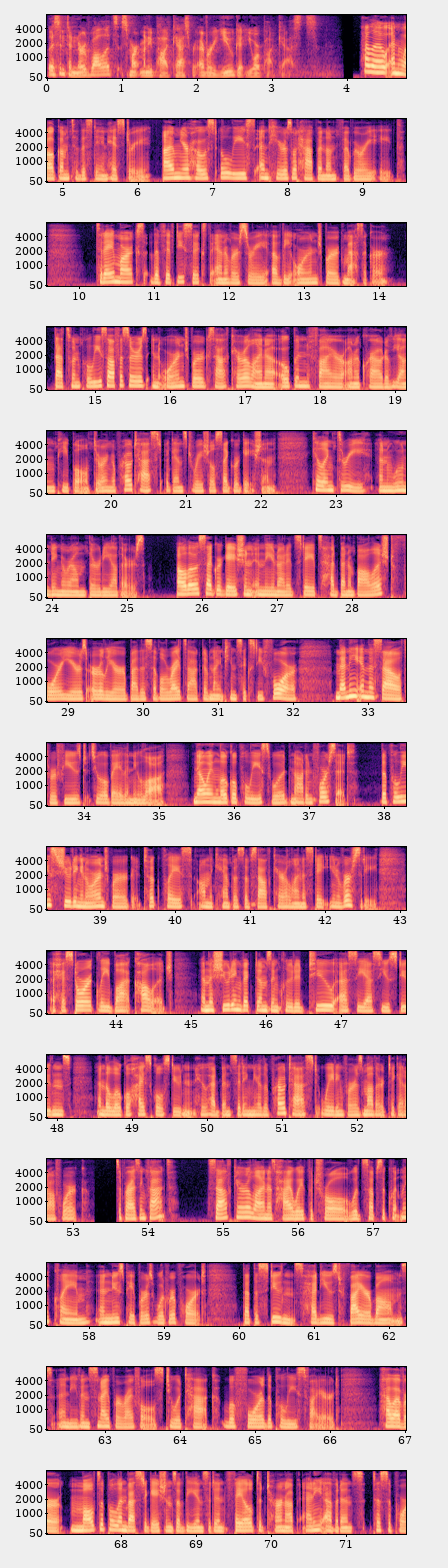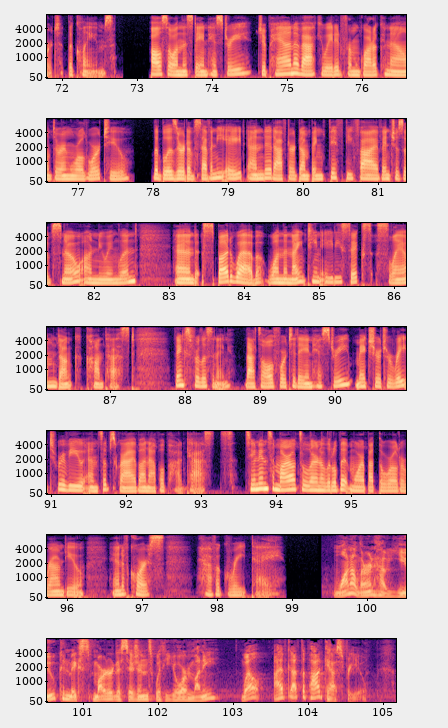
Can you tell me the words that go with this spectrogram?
Listen to NerdWallet's Smart Money Podcast wherever you get your podcasts. Hello and welcome to This Day in History. I'm your host, Elise, and here's what happened on February 8th. Today marks the 56th anniversary of the Orangeburg Massacre. That's when police officers in Orangeburg, South Carolina, opened fire on a crowd of young people during a protest against racial segregation, killing three and wounding around 30 others. Although segregation in the United States had been abolished four years earlier by the Civil Rights Act of 1964, many in the South refused to obey the new law, knowing local police would not enforce it. The police shooting in Orangeburg took place on the campus of South Carolina State University, a historically black college, and the shooting victims included two SCSU students and a local high school student who had been sitting near the protest waiting for his mother to get off work. Surprising fact? South Carolina's Highway Patrol would subsequently claim, and newspapers would report, that the students had used fire bombs and even sniper rifles to attack before the police fired. However, multiple investigations of the incident failed to turn up any evidence to support the claims. Also on this day in history, Japan evacuated from Guadalcanal during World War II. The blizzard of 78 ended after dumping 55 inches of snow on New England, and Spud Webb won the 1986 Slam Dunk Contest. Thanks for listening. That's all for today in history. Make sure to rate, review, and subscribe on Apple Podcasts. Tune in tomorrow to learn a little bit more about the world around you. And of course, have a great day. Want to learn how you can make smarter decisions with your money? Well, I've got the podcast for you.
